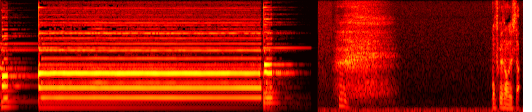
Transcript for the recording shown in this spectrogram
お疲れ様でした。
